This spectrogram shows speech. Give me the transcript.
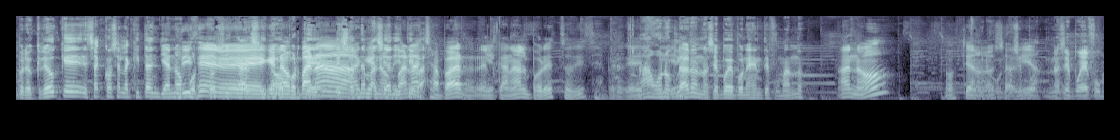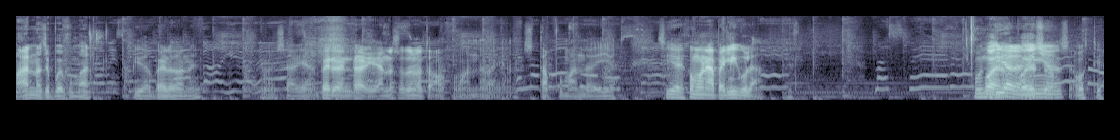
pero creo que esas cosas las quitan ya no Dice por tóxicas, sino que nos porque van a, son que demasiado nos van a chapar el canal por esto, dice. ¿Pero qué Ah, bueno, claro, no se puede poner gente fumando. Ah, ¿no? Hostia, no lo No se, sabía. no se puede fumar, no se puede fumar. Pido perdón, ¿eh? No lo sabía. Pero en realidad nosotros no estamos fumando, vaya. Están fumando ellos. Sí, es como una película. Un Bueno, día los pues eso. niños... Hostia.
